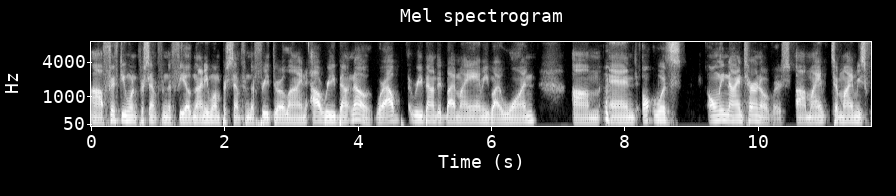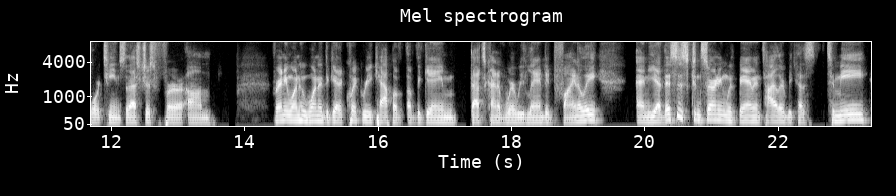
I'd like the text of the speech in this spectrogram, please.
uh, 51% from the field, 91% from the free throw line. Out rebound. No, we're out rebounded by Miami by one um, and was only nine turnovers uh, my, to Miami's 14. So that's just for um, for anyone who wanted to get a quick recap of, of the game, that's kind of where we landed finally. And yeah, this is concerning with Bam and Tyler because to me,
